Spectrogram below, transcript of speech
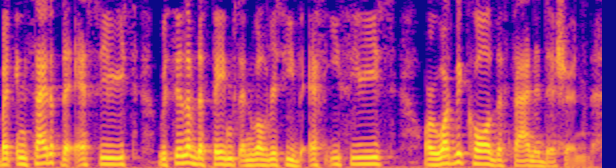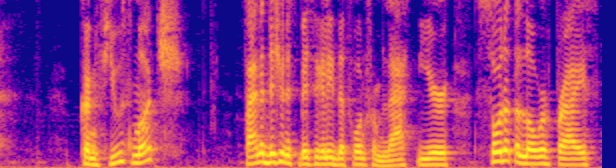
but inside of the S series, we still have the famous and well received FE series, or what we call the Fan Edition. Confused much? Fan Edition is basically the phone from last year, sold at a lower price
